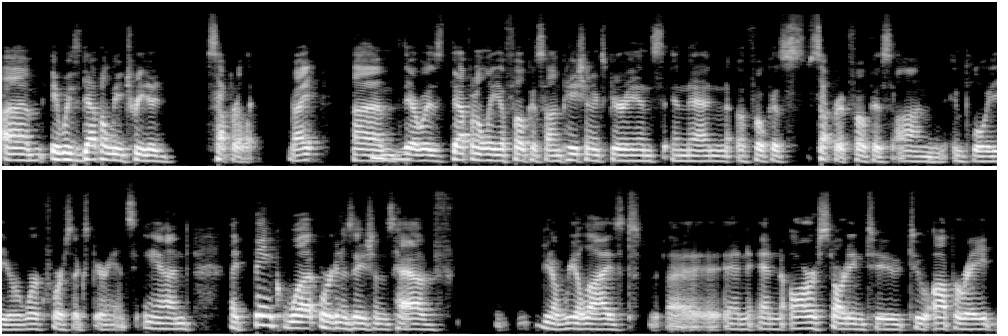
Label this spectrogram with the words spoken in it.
um, it was definitely treated separately, right? Um, mm-hmm. There was definitely a focus on patient experience and then a focus, separate focus on employee or workforce experience. And I think what organizations have you know realized uh, and and are starting to to operate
